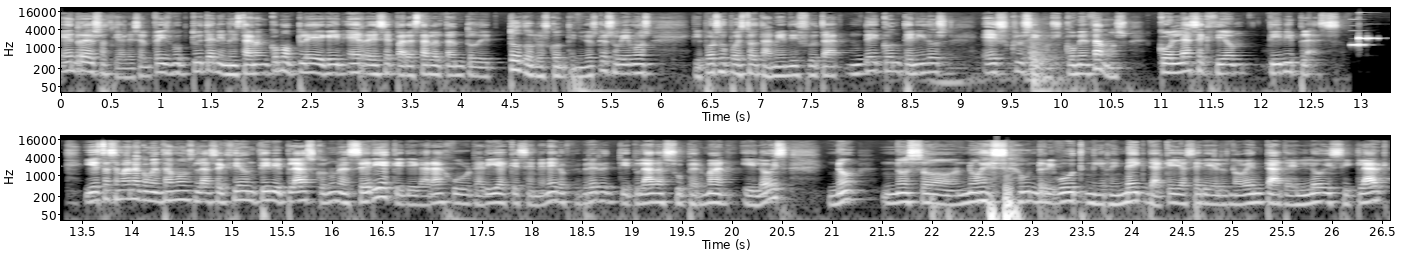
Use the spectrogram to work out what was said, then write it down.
en redes sociales, en Facebook, Twitter y en Instagram como Play Again RS para estar al tanto de todos los contenidos que subimos y por supuesto también disfrutar de contenidos exclusivos. Comenzamos con la sección TV Plus. Y esta semana comenzamos la sección TV Plus con una serie que llegará, juraría que es en enero, febrero, titulada Superman y Lois. No, no, son, no es un reboot ni remake de aquella serie de los 90 de Lois y Clark,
